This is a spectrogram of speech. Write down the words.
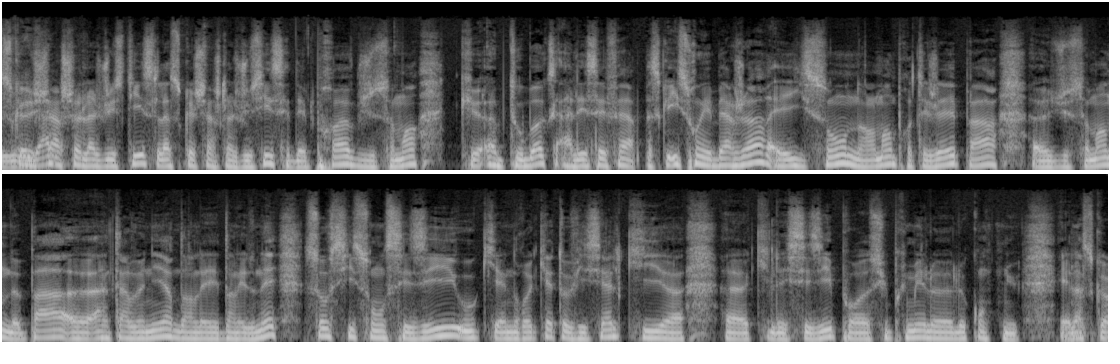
ce que cherche la justice, là, ce que cherche la justice, c'est des preuves justement que Up2Box a laissé faire, parce qu'ils sont hébergeurs et ils sont normalement protégés par justement ne pas intervenir dans les dans les données, sauf s'ils sont saisis ou qu'il y a une requête officielle qui qui les saisit pour supprimer le, le contenu. Et là, ce que,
